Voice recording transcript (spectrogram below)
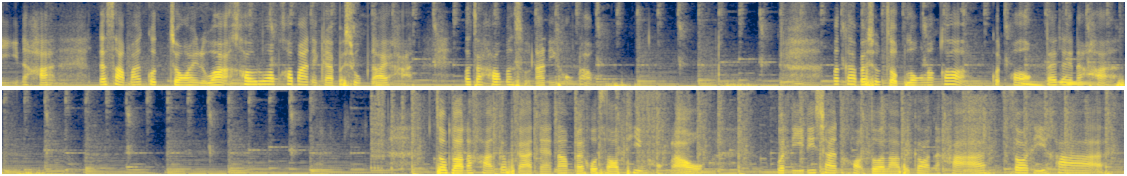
นี้นะคะ และสามารถกดจอยหรือว่าเข้าร่วมเข้ามาในการประชุมได้ค่ะ ก็จะเข้ามาสู่หน้านี้ของเราเมื่อการประชุมจบลงแล้วก็กดออกได้เลยนะคะ จบแล้วนะคะกับการแนะนำ Microsoft Teams ของเรา วันนี้ดิฉันขอตัวลาไปก่อนนะคะ สวัสดีค่ะ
